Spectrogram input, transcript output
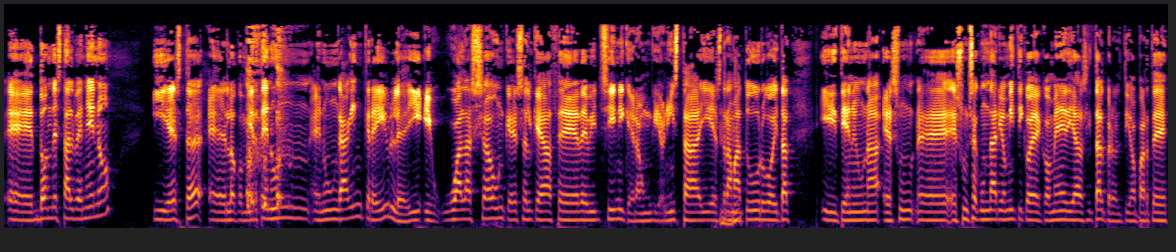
eh, dónde está el veneno. Y este eh, lo convierte en un, en un gag increíble. Y, y Wallace Shawn, que es el que hace David Cheney, que era un guionista y es dramaturgo y tal, y tiene una es un, eh, es un secundario mítico de comedias y tal, pero el tío aparte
